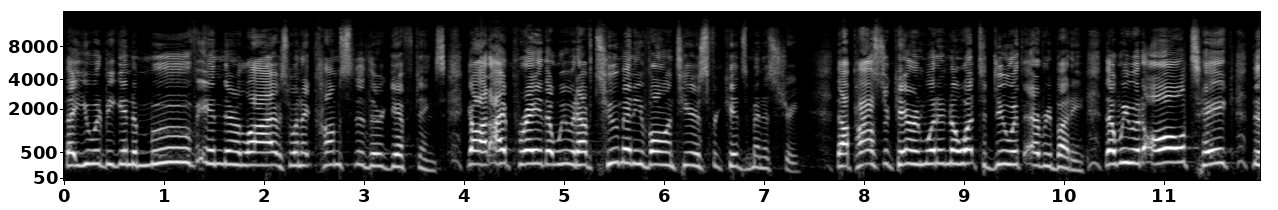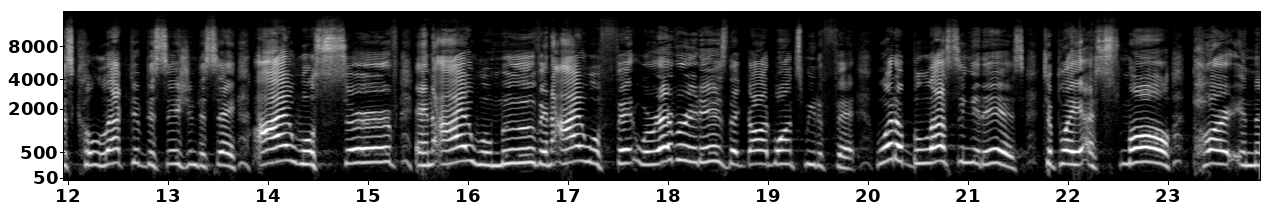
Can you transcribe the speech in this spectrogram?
that you would begin to move in their lives when it comes to their giftings. God, I pray that we would have too many volunteers for kids' ministry, that Pastor Karen wouldn't know what to do with everybody, that we would all all take this collective decision to say, I will serve and I will move and I will fit wherever it is that God wants me to fit. What a blessing it is to play a small part in the,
